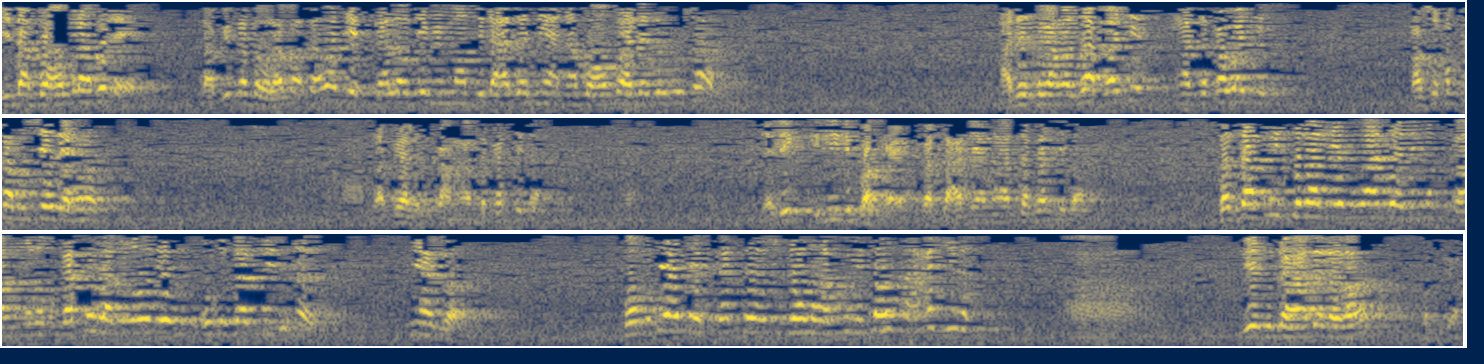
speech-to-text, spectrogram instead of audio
Dia nak buat umrah boleh. Tapi kata ulama tak wajib. Kalau dia memang tidak ada niat nak buat umrah, ada urusan. Ada setengah mazhab wajib, mengatakan wajib. Masuk Mekah mesti ada ihram. Ha, tapi ada setengah mengatakan tidak. Jadi ini dipakai. Kataan yang mengatakan tidak. Tetapi setelah dia berada di Mekah, kalau katakan kalau dia urusan bisnes, niaga. Kemudian dia kata, sudahlah aku ni tahu nak haji lah. Ha. Dia sudah ada dalam Mekah.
